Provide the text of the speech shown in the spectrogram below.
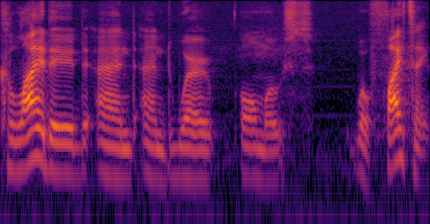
collided and and were almost well fighting.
